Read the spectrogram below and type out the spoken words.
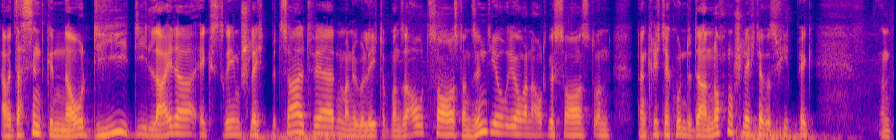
Aber das sind genau die, die leider extrem schlecht bezahlt werden. Man überlegt, ob man sie outsourced, dann sind die auch irgendwann outgesourced und dann kriegt der Kunde da noch ein schlechteres Feedback. Und,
